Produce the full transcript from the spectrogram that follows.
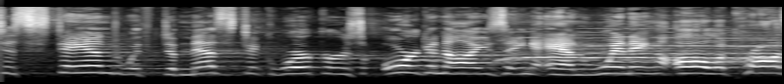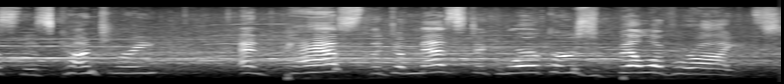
to stand with domestic workers organizing and winning all across this country and pass the Domestic Workers Bill of Rights.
